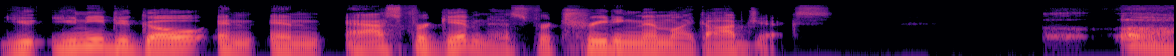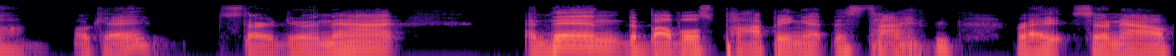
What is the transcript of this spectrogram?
You you need to go and and ask forgiveness for treating them like objects. Oh, okay. Started doing that and then the bubble's popping at this time, right? So now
